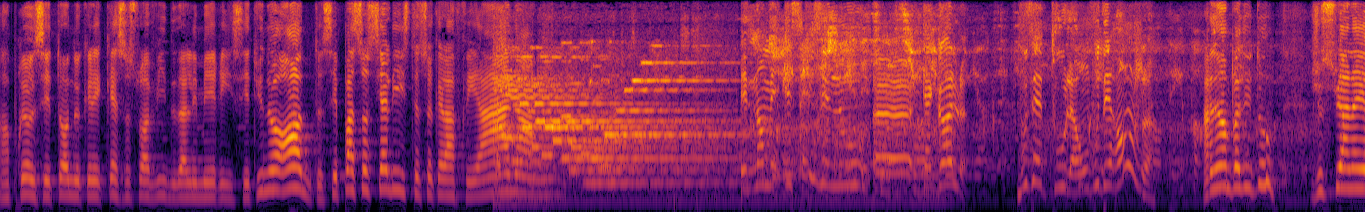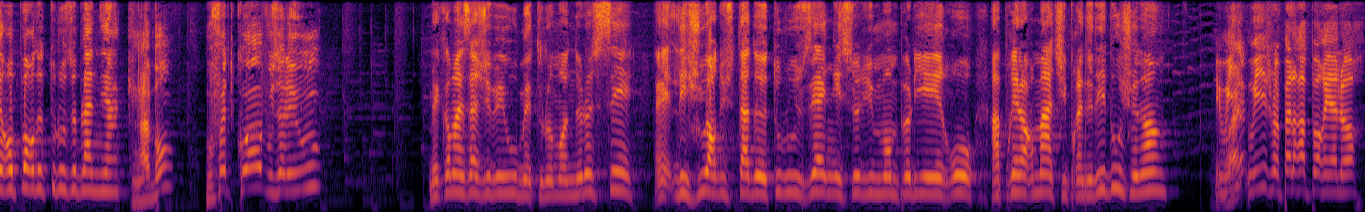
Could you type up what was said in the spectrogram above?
Après, on s'étonne que les caisses soient vides dans les mairies. C'est une honte, c'est pas socialiste ce qu'elle a fait. Ah non Et non mais excusez-nous, euh, Cagole, vous êtes où là? On vous dérange? Ah non, pas du tout. Je suis à l'aéroport de Toulouse-Blagnac. Ah bon? Vous faites quoi? Vous allez où? Mais comment ça, je vais où? Mais tout le monde le sait. Hein, les joueurs du stade toulousain et ceux du Montpellier Hérault, après leur match, ils prennent des douches, non? Et oui, Ouais. oui, je vois pas le rapport et alors?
